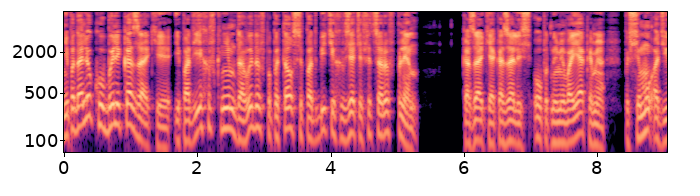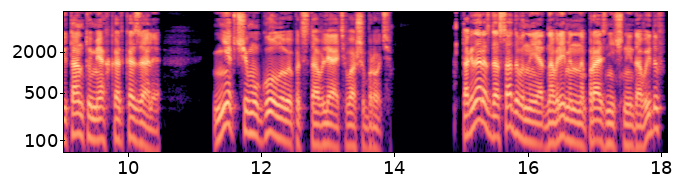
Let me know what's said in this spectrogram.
Неподалеку были казаки, и, подъехав к ним, Давыдов попытался подбить их взять офицера в плен. Казаки оказались опытными вояками, посему адъютанту мягко отказали – не к чему головы подставлять, ваша бродь. Тогда раздосадованный и одновременно праздничный Давыдов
